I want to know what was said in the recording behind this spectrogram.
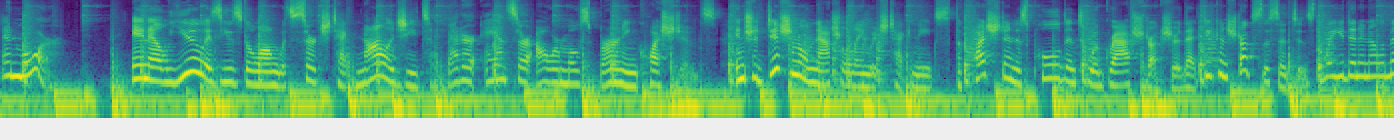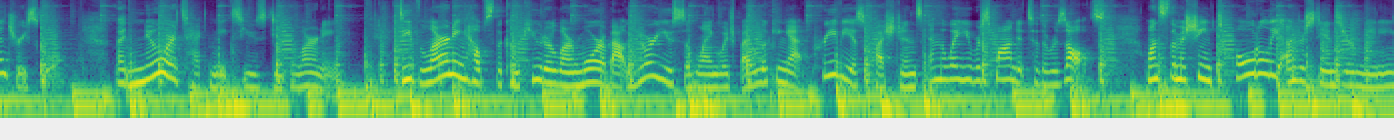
and more. NLU is used along with search technology to better answer our most burning questions. In traditional natural language techniques, the question is pulled into a graph structure that deconstructs the sentence the way you did in elementary school. But newer techniques use deep learning. Deep learning helps the computer learn more about your use of language by looking at previous questions and the way you responded to the results. Once the machine totally understands your meaning,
